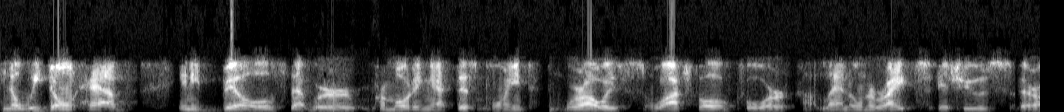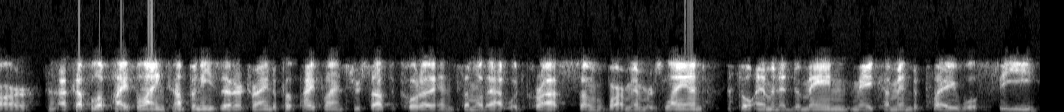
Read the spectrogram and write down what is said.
You know, we don't have any bills that we're promoting at this point. We're always watchful for uh, landowner rights issues. There are a couple of pipeline companies that are trying to put pipelines through South Dakota, and some of that would cross some of our members' land. So eminent domain may come into play. We'll see.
